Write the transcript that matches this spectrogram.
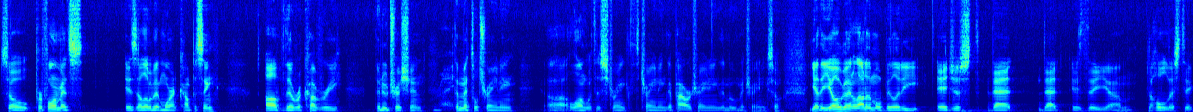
So performance is a little bit more encompassing of the recovery, the nutrition, right. the mental training, uh, along with the strength training, the power training, the movement training. So, yeah, the yoga and a lot of the mobility, it just that that is the um, the holistic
